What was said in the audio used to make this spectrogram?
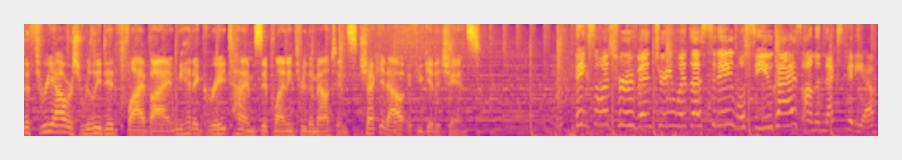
The three hours really did fly by, and we had a great time ziplining through the mountains. Check it out if you get a chance. Thanks so much for adventuring with us today. We'll see you guys on the next video.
